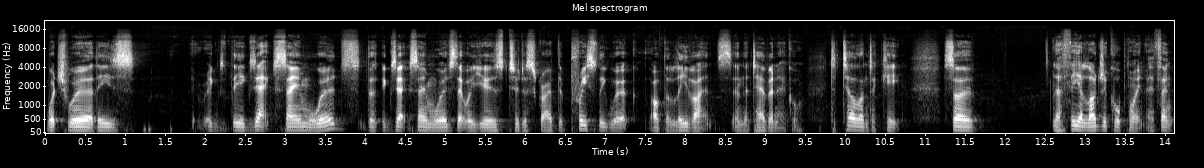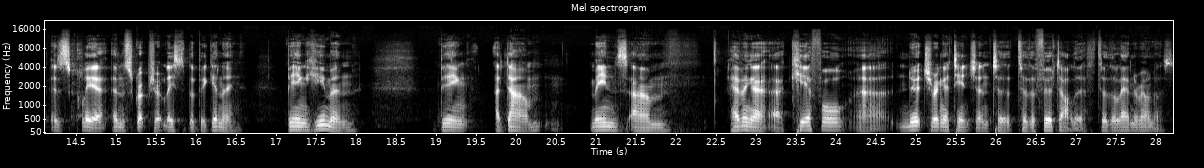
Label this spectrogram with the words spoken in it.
which were these the exact same words, the exact same words that were used to describe the priestly work of the Levites in the tabernacle, to till and to keep. So the theological point, I think, is clear in Scripture, at least at the beginning being human, being Adam, means um, having a, a careful, uh, nurturing attention to, to the fertile earth, to the land around us.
